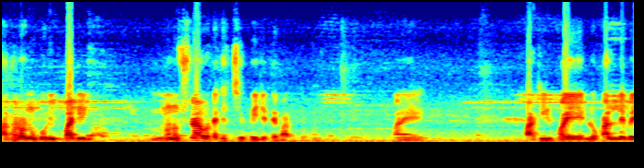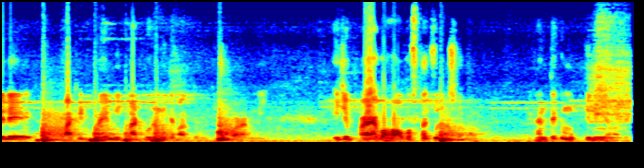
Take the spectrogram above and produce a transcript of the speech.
সাধারণ গরিব বাড়ির মানুষরা ওটাকে চেপে যেতে বাধ্য। মানে পার্টির ভয়ে লোকাল লেভেলে পার্টির ভয়ে মিটমাট করে নিতে বাধ্য কিছু করার নেই। এই যে ভয়াবহ অবস্থা চলছে, এখান থেকে মুক্তি নেই আমাদের।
